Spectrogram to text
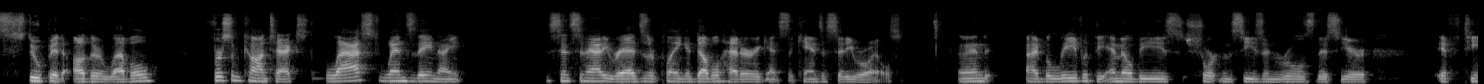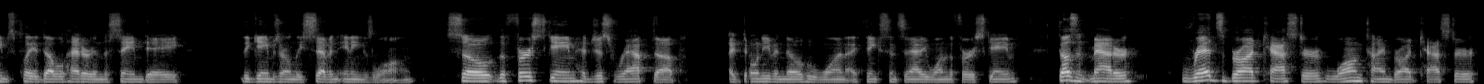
stupid other level. For some context, last Wednesday night, the Cincinnati Reds are playing a doubleheader against the Kansas City Royals, and I believe with the MLB's shortened season rules this year, if teams play a doubleheader in the same day, the games are only seven innings long. So the first game had just wrapped up. I don't even know who won. I think Cincinnati won the first game. Doesn't matter. Reds broadcaster, longtime broadcaster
